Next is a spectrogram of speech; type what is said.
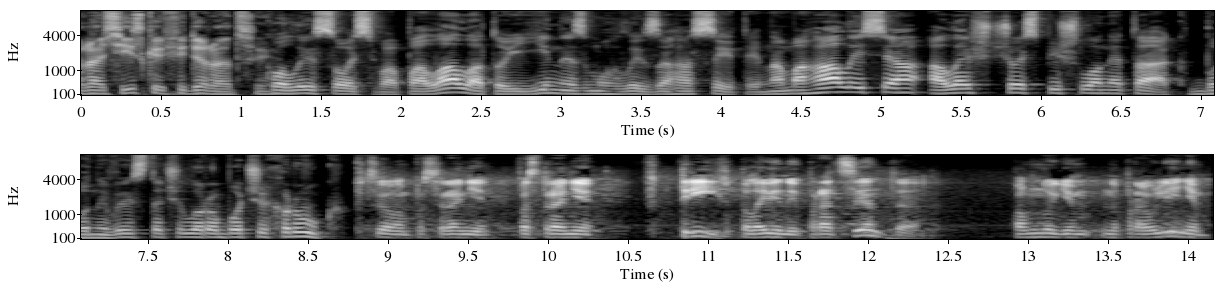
Российской Федерации. Коли сосьва палала, то її не змогли загасити. Намагалися, але щось пішло не так, бо не вистачило робочих рук. в целом по стране, по стране в 3,5% по многим направлениям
